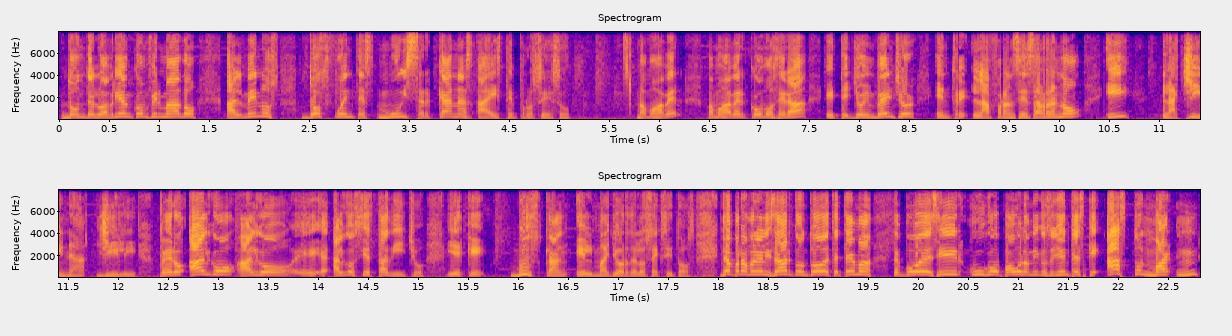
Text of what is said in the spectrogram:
donde lo habrían confirmado al menos dos fuentes muy cercanas a este proceso. Vamos a ver, vamos a ver cómo será este joint venture entre la francesa Renault y la China Geely. Pero algo, algo, eh, algo sí está dicho y es que buscan el mayor de los éxitos. Ya para finalizar con todo este tema, te puedo decir, Hugo, Paul, amigos oyentes, que Aston Martin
